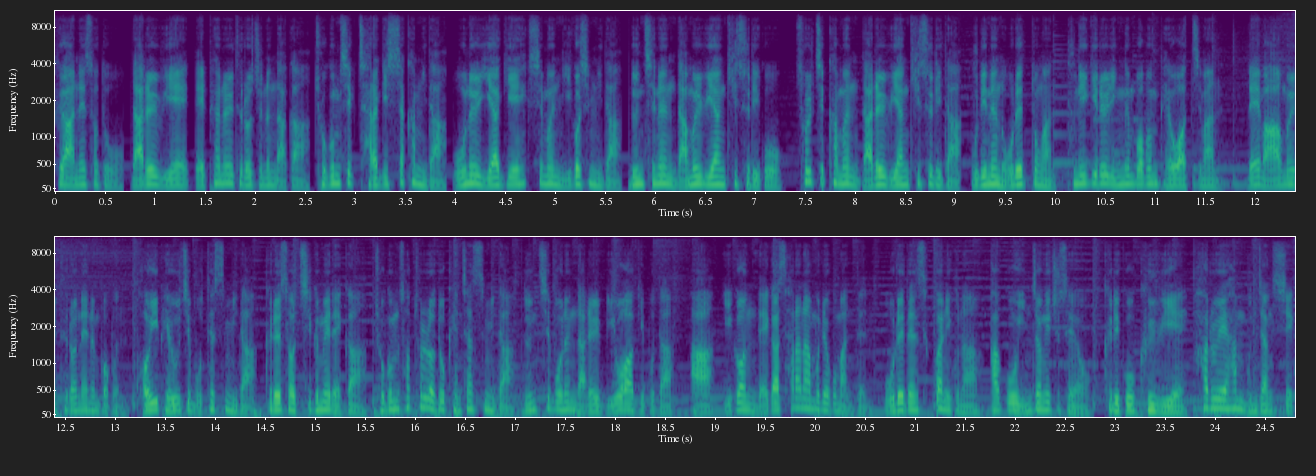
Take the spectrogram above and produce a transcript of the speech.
그 안에서도 나를 위해 내 편을 들어주는 나가 조금씩 자라기 시작합니다. 오늘 이야기의 핵심은 이것입니다. 눈치는 남을 위한 기술이고 솔직함은 나를 위한 기술이다. 우리는 오랫동안 분위기를 읽는 법은 배워왔지만 내 마음을 드러내는 법은 거의 배우지 못했습니다. 그래서 지금의 내가 조금 서툴러도 괜찮습니다. 눈치 보는 나를 미워하기보다 아 이건 내가 살아남으려고 만든 오래된 습관이구나 하고 인정해주세요. 그리고 그 위에 하루에 한 문장씩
